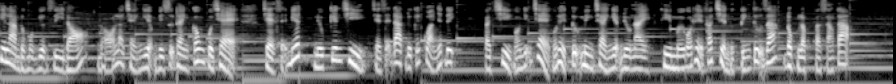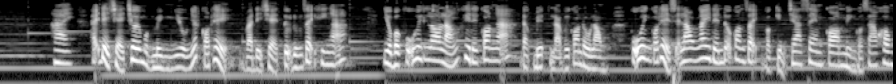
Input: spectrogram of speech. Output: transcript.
khi làm được một việc gì đó, đó là trải nghiệm về sự thành công của trẻ. Trẻ sẽ biết nếu kiên trì, trẻ sẽ đạt được kết quả nhất định và chỉ có những trẻ có thể tự mình trải nghiệm điều này thì mới có thể phát triển được tính tự giác, độc lập và sáng tạo. 2. Hãy để trẻ chơi một mình nhiều nhất có thể và để trẻ tự đứng dậy khi ngã. Nhiều bậc phụ huynh lo lắng khi thấy con ngã, đặc biệt là với con đầu lòng. Phụ huynh có thể sẽ lao ngay đến đỡ con dậy và kiểm tra xem con mình có sao không,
